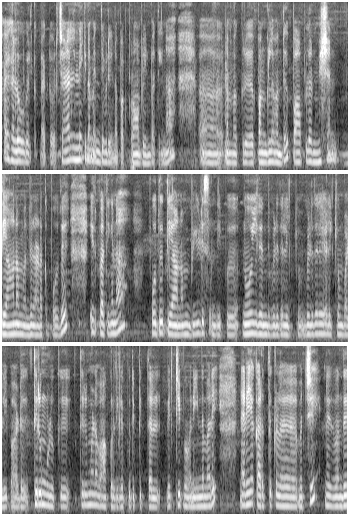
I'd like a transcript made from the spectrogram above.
Hi hello welcome back to our channel இன்றைக்கி நம்ம இந்த வீடியோ என்ன பார்க்க போகிறோம் அப்படின்னு பார்த்தீங்கன்னா நமக்கு பங்கில் வந்து பாப்புலர் மிஷன் தியானம் வந்து நடக்க போகுது. இது பார்த்திங்கன்னா பொது தியானம் வீடு சந்திப்பு நோயிலிருந்து விடுதலைக்கும் விடுதலை அளிக்கும் வழிபாடு திருமுழுக்கு திருமண வாக்குறுதிகளை புதுப்பித்தல் வெற்றி பவனி இந்த மாதிரி நிறைய கருத்துக்களை வச்சு இது வந்து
